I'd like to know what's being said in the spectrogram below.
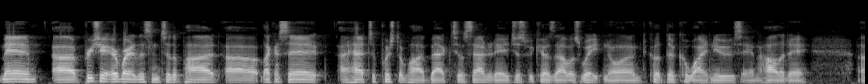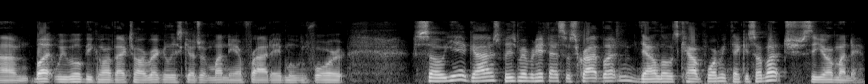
Man, I appreciate everybody listening to the pod. Uh, like I said, I had to push the pod back till Saturday just because I was waiting on the Kawhi news and the holiday. Um, but we will be going back to our regularly scheduled Monday and Friday moving forward. So, yeah, guys, please remember to hit that subscribe button. Downloads count for me. Thank you so much. See you on Monday.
